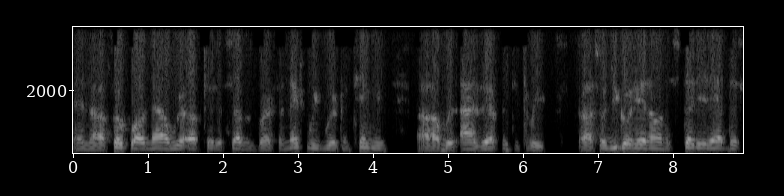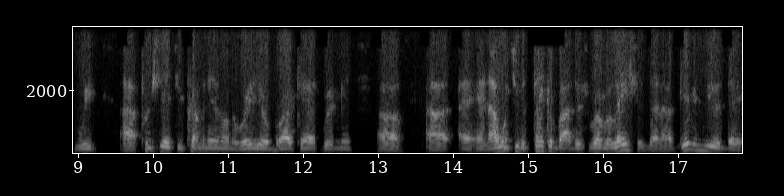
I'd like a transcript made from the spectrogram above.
And uh, so far now we're up to the seventh verse. And next week we'll continue uh, with Isaiah 53. Uh, so you go ahead on and study that this week. I appreciate you coming in on the radio broadcast with me. Uh, uh, and I want you to think about this revelation that I've given you today,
